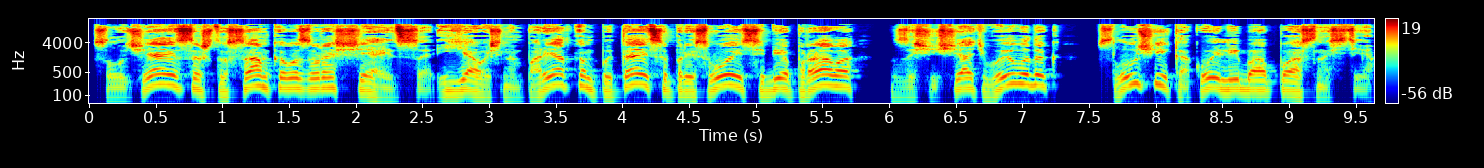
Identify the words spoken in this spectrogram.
Случается, что самка возвращается и явочным порядком пытается присвоить себе право защищать выводок в случае какой-либо опасности.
